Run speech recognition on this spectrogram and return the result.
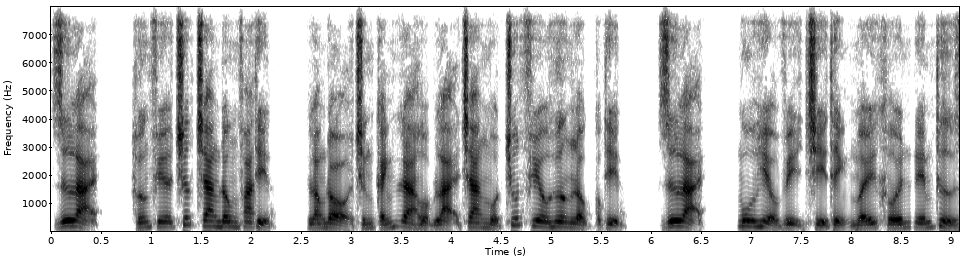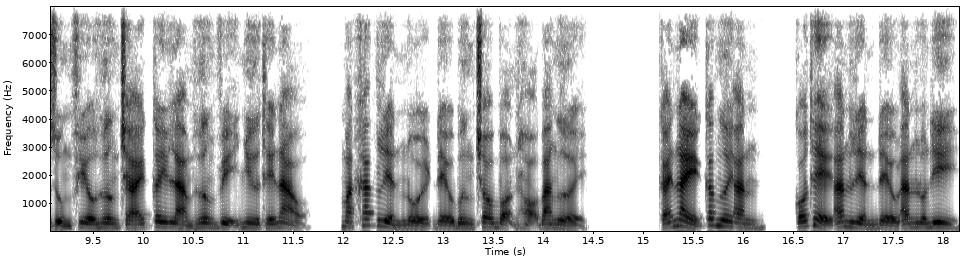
Dư lại, hướng phía trước trang đông pha thịt, lòng đỏ trứng cánh gà hộp lại trang một chút phiêu hương lộc cọc thịt, dư lại, ngu hiểu vị chỉ thịnh mấy khối nếm thử dùng phiêu hương trái cây làm hương vị như thế nào, mặt khác liền nổi đều bưng cho bọn họ ba người. Cái này các ngươi ăn, có thể ăn liền đều ăn luôn đi.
